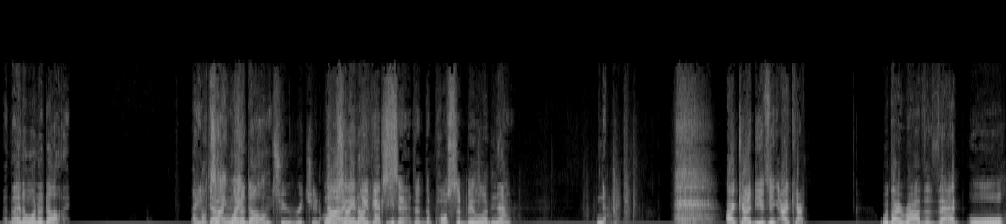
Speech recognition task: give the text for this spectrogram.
but they don't want to die. They I'm not saying they to die. want to, Richard. No, I'm they're saying not they've happy about accepted the possibility. No, no. Okay, do you think? Okay, would they rather that or?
